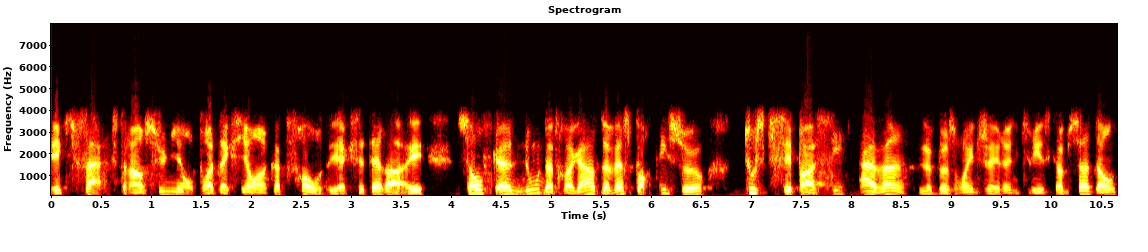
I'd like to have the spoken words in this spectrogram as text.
Equifax, TransUnion, protection en cas de fraude, et etc. Et, sauf que nous, notre regard devait se porter sur tout ce qui s'est passé avant le besoin de gérer une crise comme ça, donc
